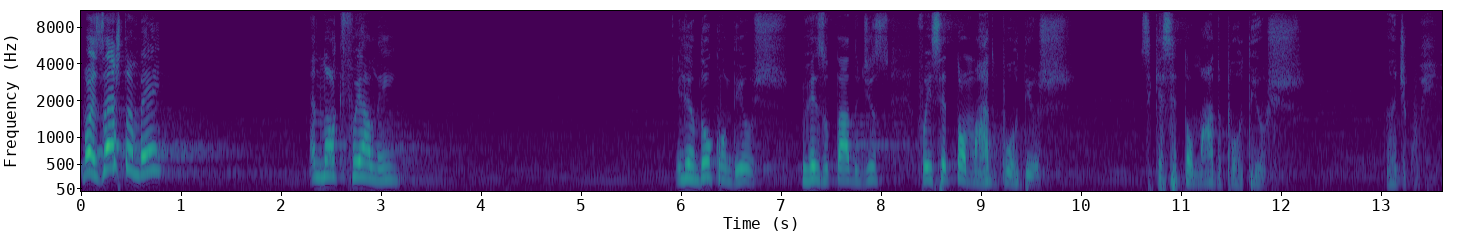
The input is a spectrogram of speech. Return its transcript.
Moisés também. Enoque foi além. Ele andou com Deus. E o resultado disso foi ser tomado por Deus. Você quer ser tomado por Deus? Ande com Ele.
